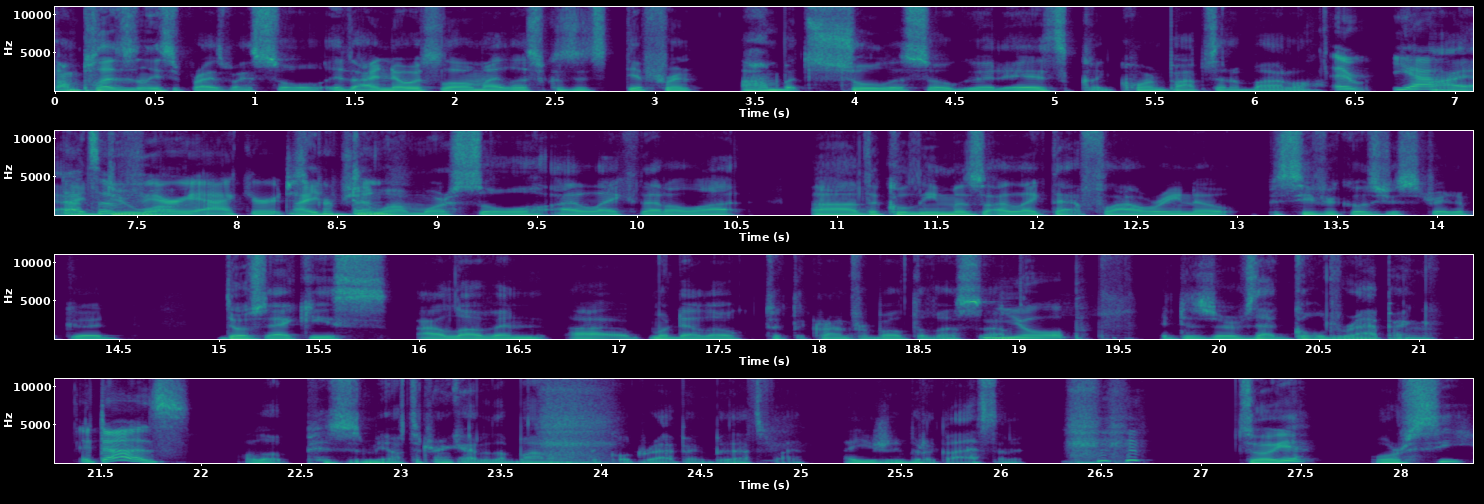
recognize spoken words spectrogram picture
I'm pleasantly surprised by Sol. It, I know it's low on my list because it's different, um, but Sol is so good. It's like corn pops in a bottle. It- yeah, I- I that's a do want- very accurate I description. do want more Sol. I like that a lot. Uh, the Colimas, I like that flowery note. Pacifico's just straight up good. Dos Equis, I love, and uh, Modelo took the crown for both of us. So Yup. it deserves that gold wrapping. It does. Although it pisses me off to drink out of the bottle with the gold wrapping, but that's fine. I usually put a glass in it. so yeah, or C.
